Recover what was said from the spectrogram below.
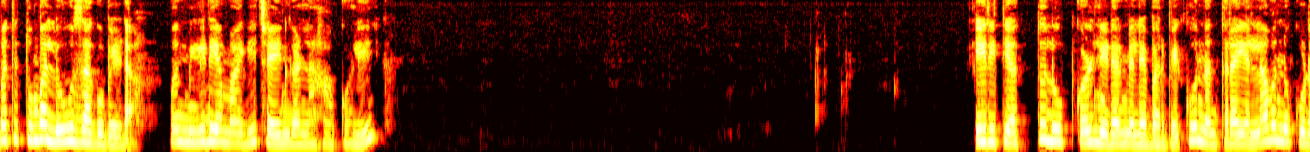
ಮತ್ತು ತುಂಬ ಲೂಸಾಗೂ ಬೇಡ. ಒಂದು ಮೀಡಿಯಮ್ ಆಗಿ ಚೈನ್ಗಳನ್ನ ಹಾಕ್ಕೊಳ್ಳಿ ಈ ರೀತಿ ಹತ್ತು ಲೂಪ್ಗಳು ನೀಡಲ್ ಮೇಲೆ ಬರಬೇಕು. ನಂತರ ಎಲ್ಲವನ್ನು ಕೂಡ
